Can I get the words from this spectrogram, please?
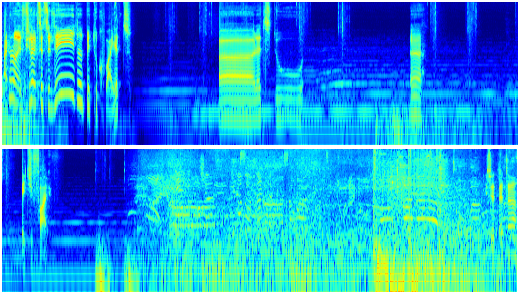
I don't know, I feel like that's a little bit too quiet. Uh, let's do... Uh... 85. Is it better?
